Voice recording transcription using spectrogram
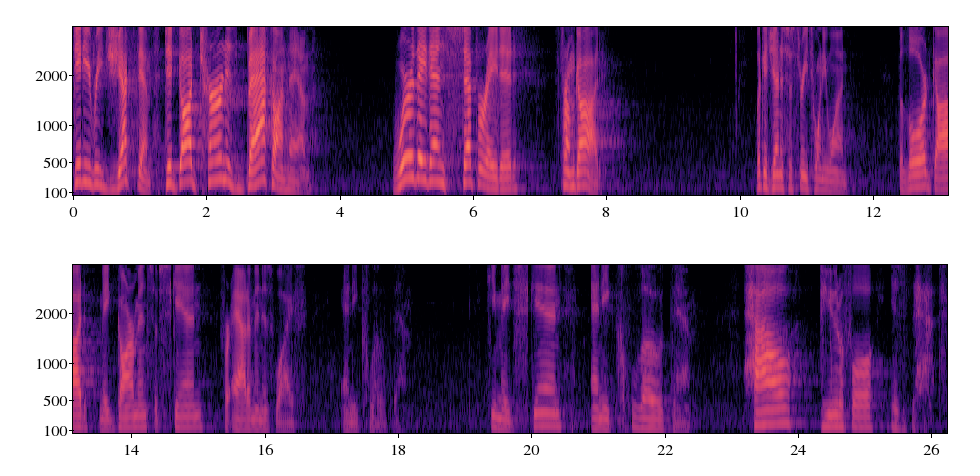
Did he reject them? Did God turn his back on them? Were they then separated from God? Look at Genesis 3:21. The Lord God made garments of skin for Adam and his wife, and he clothed them. He made skin and he clothed them. How beautiful is that?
